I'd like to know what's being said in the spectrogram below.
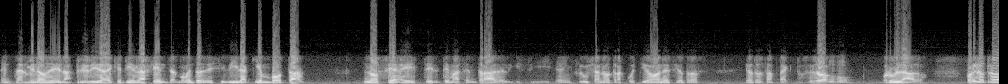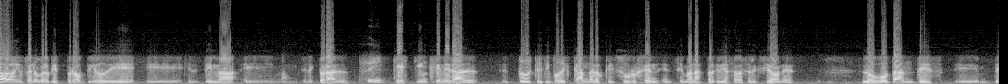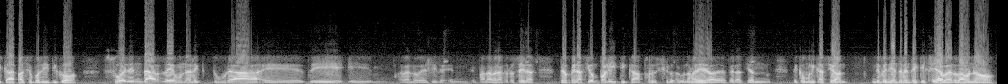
en términos de las prioridades que tiene la gente al momento de decidir a quién vota, no sea este el tema central y si e influyan otras cuestiones y otros y otros aspectos. Eso por un lado. Por el otro lado hay un fenómeno que es propio de eh, el tema eh, electoral, sí. que es que en general todo este tipo de escándalos que surgen en semanas previas a las elecciones, los votantes eh, de cada espacio político suelen darle una lectura eh, de, eh, a ver, lo voy a decir en, palabras groseras, de operación política, por decirlo de alguna manera, de operación de comunicación, independientemente de que sea verdad o no,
